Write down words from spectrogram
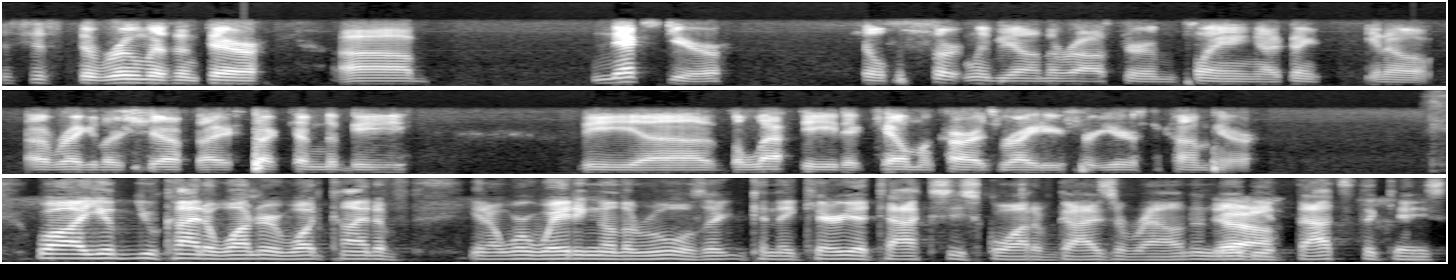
it's just the room isn't there. Uh, next year, he'll certainly be on the roster and playing. I think you know a regular shift. I expect him to be the uh, the lefty to Cale Makar's righty for years to come here. Well, you you kind of wonder what kind of you know we're waiting on the rules. Can they carry a taxi squad of guys around? And maybe Yeah. if that's the case,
